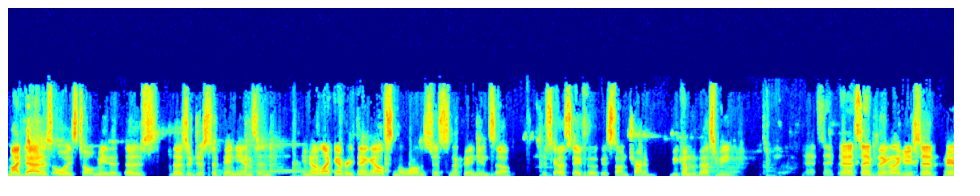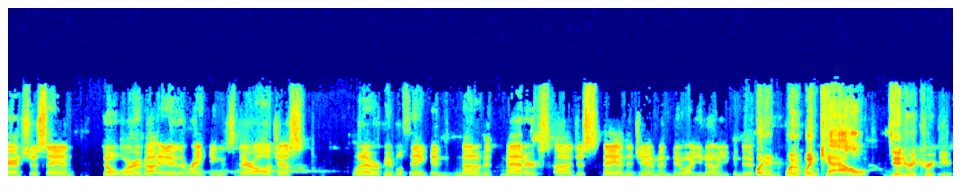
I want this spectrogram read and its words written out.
my dad has always told me that those those are just opinions, and you know, like everything else in the world, is just an opinion. So just got to stay focused on trying to become the best me. Yeah, same, yeah, same thing. Like you said, parents just saying, don't worry about any of the rankings. They're all just whatever people think, and none of it matters. Uh, just stay in the gym and do what you know you can do. What did when, when Cal did recruit you?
